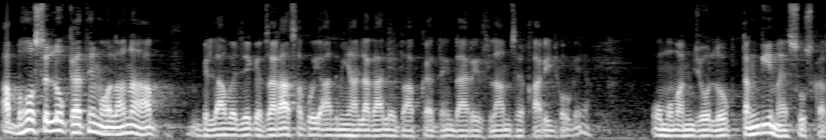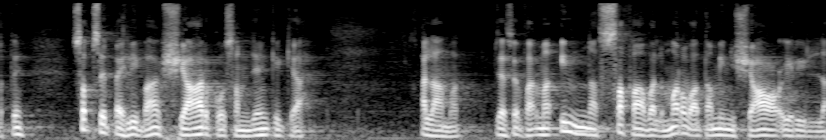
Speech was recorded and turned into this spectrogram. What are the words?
اب بہت سے لوگ کہتے ہیں، مولانا، آپ بلا وجہ کے ذرا سا کوئی آدمی یہاں لگا لے تو آپ کہتے ہیں دائر اسلام سے خارج ہو گیا۔ عموماً جو لوگ تنگی محسوس کرتے ہیں، سب سے پہلی بات شعر کو سمجھیں کہ کیا ہے۔ علامت، جیسے فرما، ان صفا ول مروا تمین شاعر اللہ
